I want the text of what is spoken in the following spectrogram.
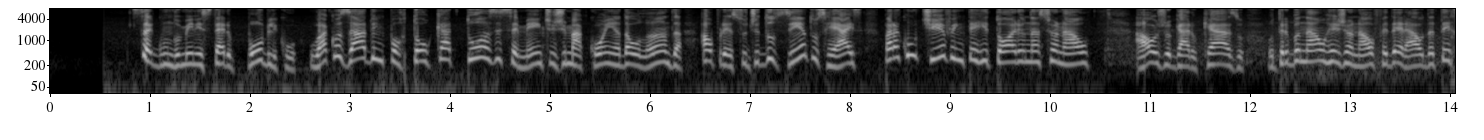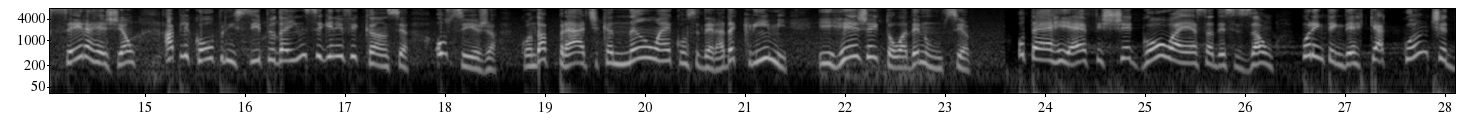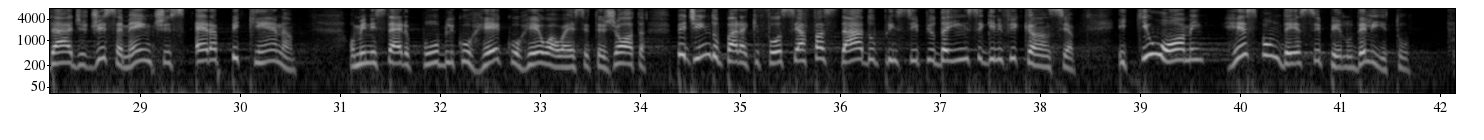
Segundo o Ministério Público, o acusado importou 14 sementes de maconha da Holanda ao preço de 200 reais para cultivo em território nacional. Ao julgar o caso, o Tribunal Regional Federal da Terceira Região aplicou o princípio da insignificância, ou seja, quando a prática não é considerada crime, e rejeitou a denúncia. O TRF chegou a essa decisão por entender que a quantidade de sementes era pequena. O Ministério Público recorreu ao STJ pedindo para que fosse afastado o princípio da insignificância e que o homem respondesse pelo delito.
